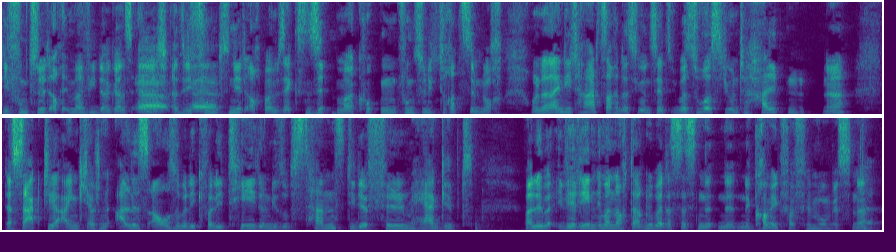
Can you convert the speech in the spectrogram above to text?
Die funktioniert auch immer wieder, ganz ehrlich. Ja, also die äh, funktioniert auch beim sechsten, siebten Mal gucken, funktioniert trotzdem noch. Und allein die Tatsache, dass wir uns jetzt über sowas hier unterhalten, ne, das sagt dir eigentlich auch schon alles aus über die Qualität und die Substanz, die der Film hergibt. Weil über, wir reden immer noch darüber, dass das eine, eine, eine Comic-Verfilmung ist, ne? Ja.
